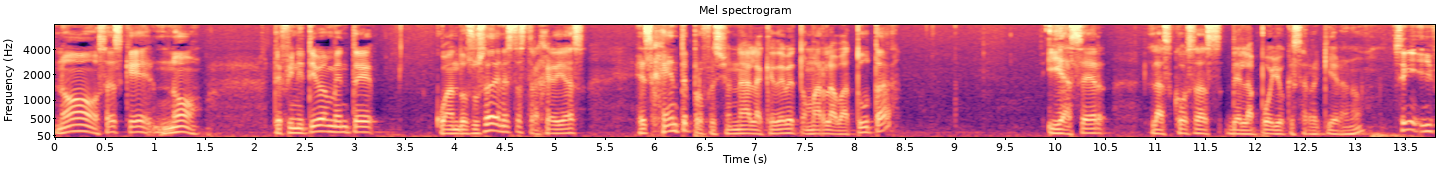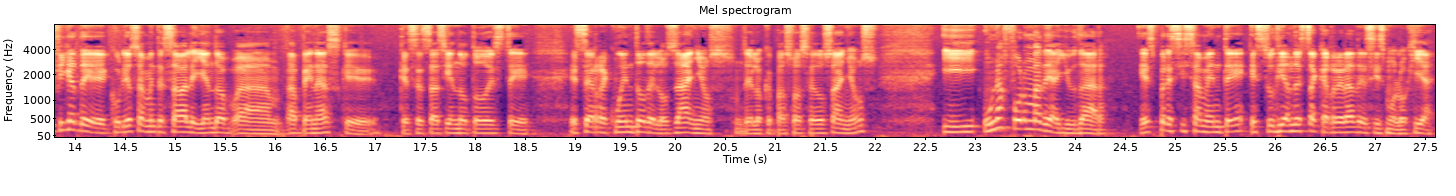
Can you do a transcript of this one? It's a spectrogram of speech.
no sabes qué no definitivamente cuando suceden estas tragedias es gente profesional la que debe tomar la batuta y hacer las cosas del apoyo que se requiera, ¿no? Sí, y fíjate, curiosamente estaba leyendo apenas que, que se está haciendo todo este, este recuento de los daños de lo que pasó hace dos años. Y una forma de ayudar es precisamente estudiando esta carrera de sismología,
